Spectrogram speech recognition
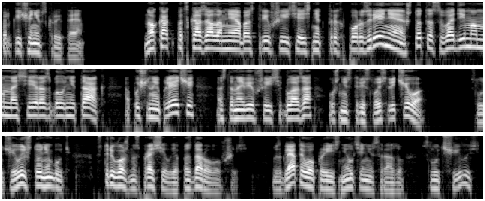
только еще не вскрытая. Но, как подсказало мне обострившееся с некоторых пор зрение, что-то с Вадимом на сей раз было не так. Опущенные плечи, остановившиеся глаза, уж не стряслось ли чего. «Случилось что-нибудь?» — встревожно спросил я, поздоровавшись. Взгляд его прояснился не сразу. «Случилось?»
